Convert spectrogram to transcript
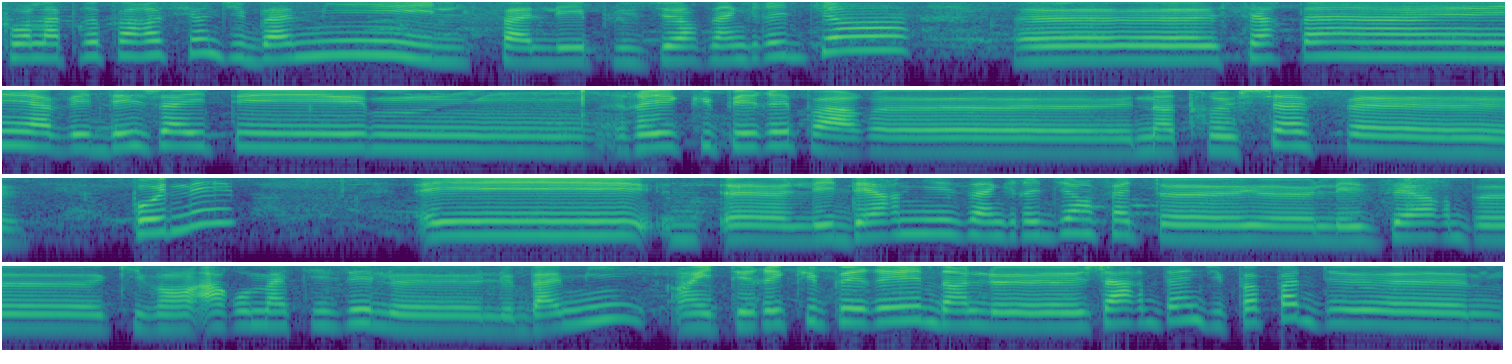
pour la préparation du bami, il fallait plusieurs ingrédients. Euh, certains avaient déjà été hum, récupérés par euh, notre chef euh, Poney. Et les derniers ingrédients, en fait, les herbes qui vont aromatiser le, bami, ont été récupérés dans le jardin du papa de,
